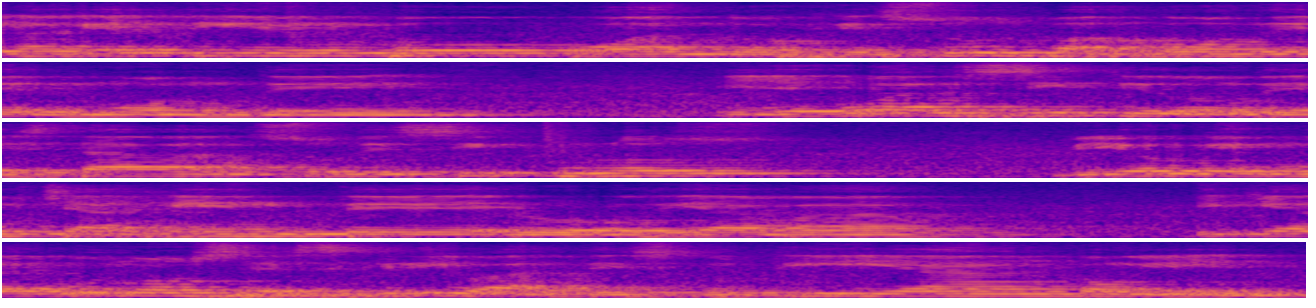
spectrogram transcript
En aquel tiempo, cuando Jesús bajó del monte y llegó al sitio donde estaban sus discípulos, vio que mucha gente lo rodeaba y que algunos escribas discutían con ellos.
